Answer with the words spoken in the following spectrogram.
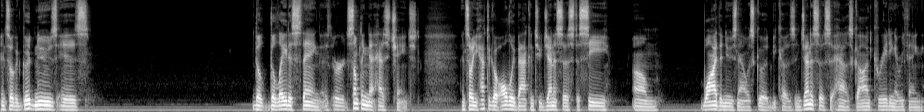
and so the good news is the the latest thing or something that has changed. And so you have to go all the way back into Genesis to see um, why the news now is good. Because in Genesis, it has God creating everything,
